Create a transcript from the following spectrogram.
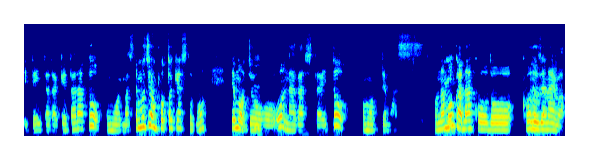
得ていただけたらと思います。でもちろんポッドキャストもでも情報を流したいと思ってます。こんなもんかな、行動。行動じゃないわ。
